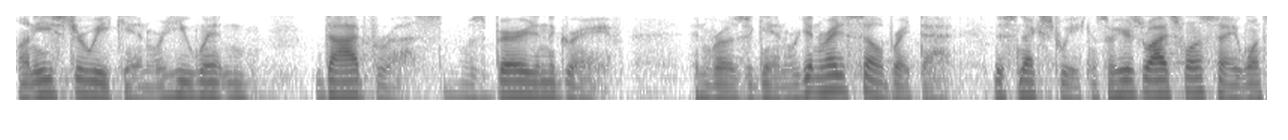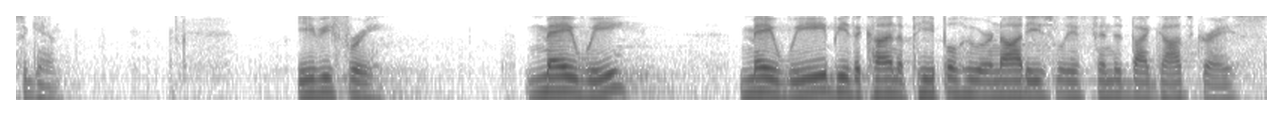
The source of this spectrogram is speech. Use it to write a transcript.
on Easter weekend, where He went and died for us, was buried in the grave, and rose again. We're getting ready to celebrate that. this next week. And so here's what I just want to say once again EV Free. May we, may we be the kind of people who are not easily offended by God's grace.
